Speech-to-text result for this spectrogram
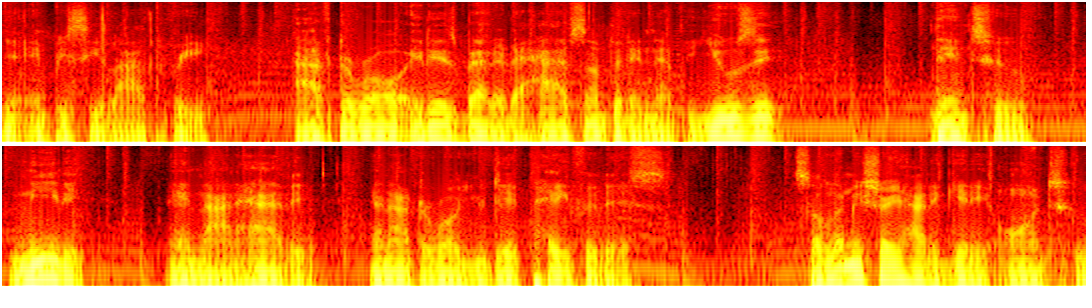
your MPC Live 3. After all, it is better to have something and never use it than to need it and not have it. And after all, you did pay for this. So let me show you how to get it onto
